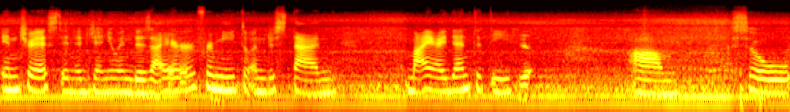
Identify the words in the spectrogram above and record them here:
interest and a genuine desire for me to understand my identity Yeah. Um, so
